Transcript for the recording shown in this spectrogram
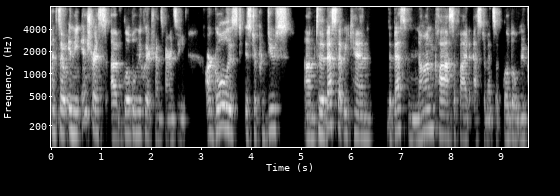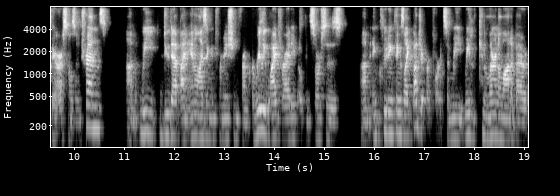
And so, in the interests of global nuclear transparency, our goal is, is to produce, um, to the best that we can, the best non classified estimates of global nuclear arsenals and trends. Um, we do that by analyzing information from a really wide variety of open sources, um, including things like budget reports. And we, we can learn a lot about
